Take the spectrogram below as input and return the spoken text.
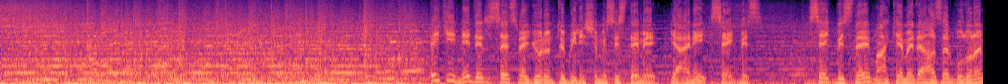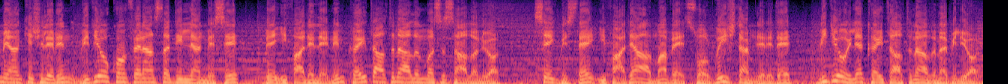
Peki nedir ses ve görüntü bilişimi sistemi yani SEGBİS? SEGBİS'te mahkemede hazır bulunamayan kişilerin video konferansla dinlenmesi ve ifadelerinin kayıt altına alınması sağlanıyor. SEGBİS'te ifade alma ve sorgu işlemleri de video ile kayıt altına alınabiliyor.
